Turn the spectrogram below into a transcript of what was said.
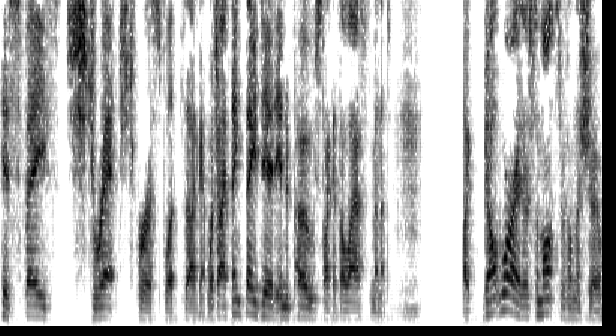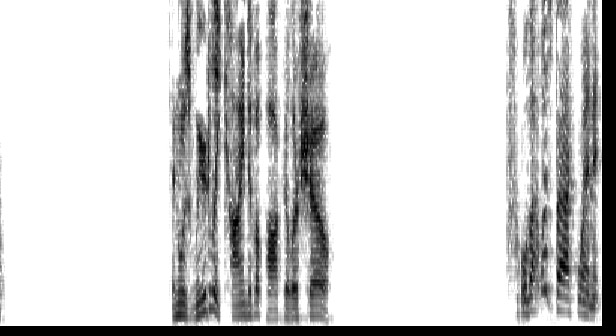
his face stretched for a split second, which I think they did in post, like at the last minute. Like, don't worry, there's some monsters on the show. And was weirdly kind of a popular show. Well, that was back when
